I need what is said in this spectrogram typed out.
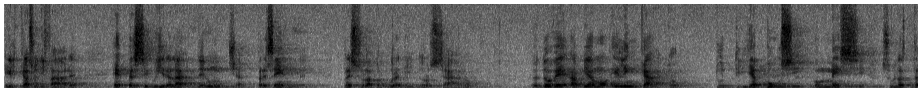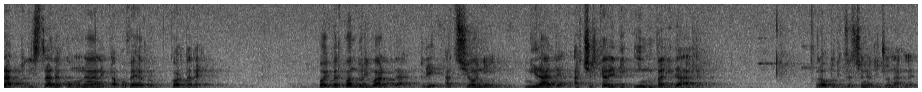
è il caso di fare, è perseguire la denuncia presente presso la Procura di Rossano, eh, dove abbiamo elencato tutti gli abusi commessi sul tratto di strada comunale Capoferro-Cordarello. Poi per quanto riguarda le azioni mirate a cercare di invalidare l'autorizzazione regionale,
